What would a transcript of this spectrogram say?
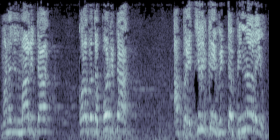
மனதில் மாறிட்டார் குழப்பத்தை போட்டுட்டார். அப்ப எச்சரிக்கை விட்ட பின்னாலையும்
